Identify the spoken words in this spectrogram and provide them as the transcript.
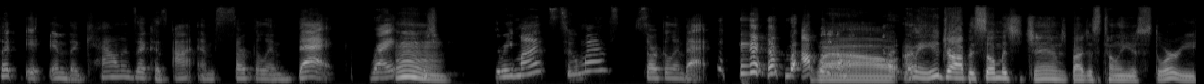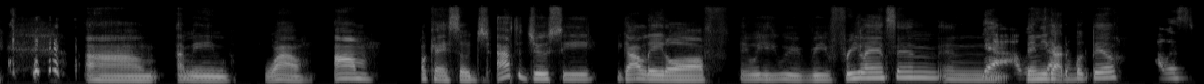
put it in the calendar because I am circling back. Right. Mm. Three months, two months, circling back. wow. I mean, you dropping so much gems by just telling your story. um, I mean, wow. Um, okay, so after Juicy, you got laid off. We we, we freelancing, and yeah, then you got the book deal. I was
